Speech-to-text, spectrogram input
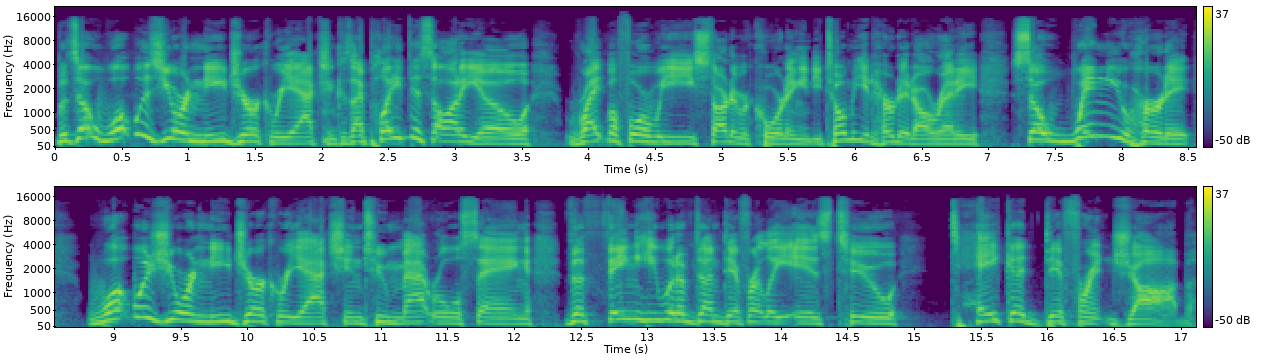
But so, what was your knee jerk reaction? Because I played this audio right before we started recording, and you told me you'd heard it already. So, when you heard it, what was your knee jerk reaction to Matt Rhule saying the thing he would have done differently is to take a different job?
